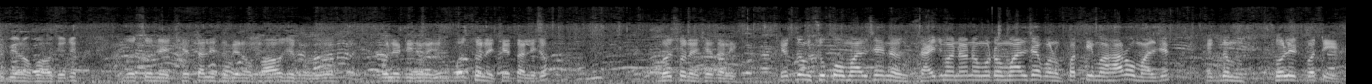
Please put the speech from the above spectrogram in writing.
રૂપિયાનો ભાવ છે જે. બસો ને છેતાલીસ રૂપિયાનો ભાવ છે ક્વોલિટીનો બસો ને છેતાલીસ. બસો ને છેતાલીસ. એકદમ સૂકો માલ છે ને સાઇઝમાં નાનો મોટો માલ છે, પણ પત્તીમાં સારો માલ છે. એકદમ સોલિડ પત્તી.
